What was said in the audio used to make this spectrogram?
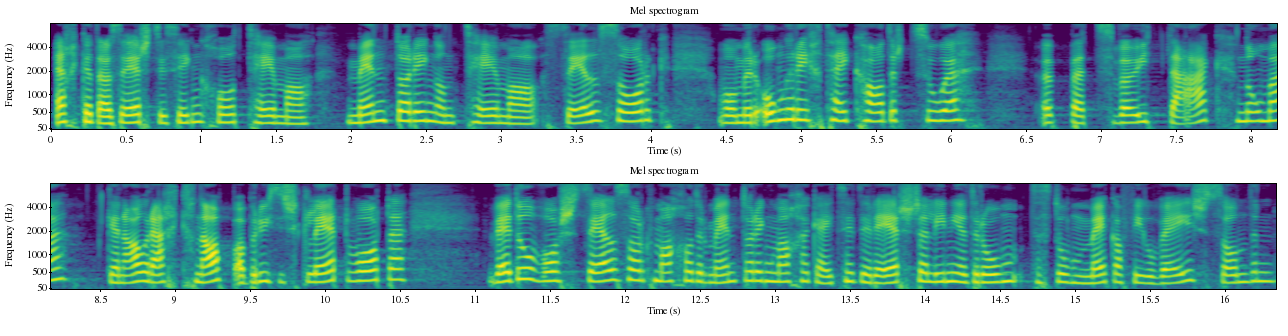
echt als erstes Sinn gekommen, Thema Mentoring und Thema Seelsorge, wo wir Unterricht hatten etwa zwei Tage nur, genau recht knapp, aber uns ist gelehrt worden, wenn du willst, Seelsorge machen oder Mentoring machen geht es nicht in erster Linie darum, dass du mega viel weißt, sondern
